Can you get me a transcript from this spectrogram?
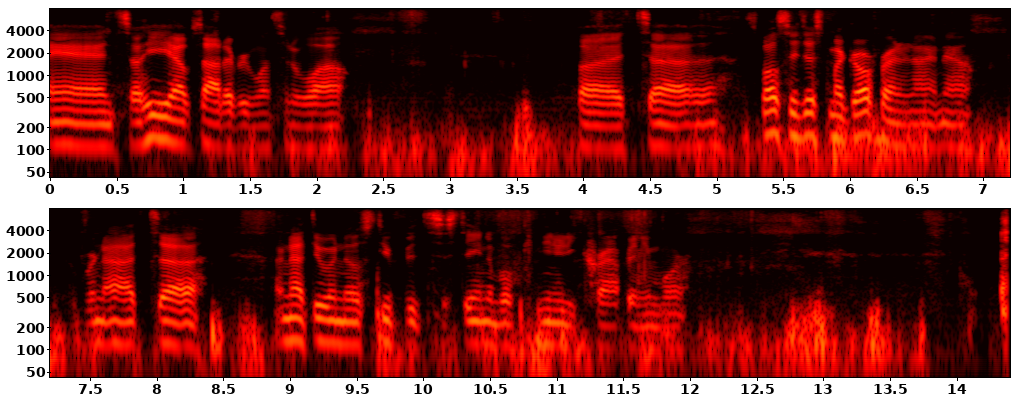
And so he helps out every once in a while. But uh, it's mostly just my girlfriend and I now. We're not, uh, I'm not doing no stupid sustainable community crap anymore.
